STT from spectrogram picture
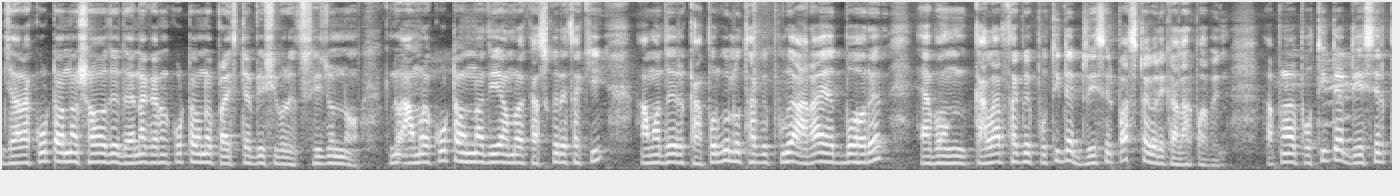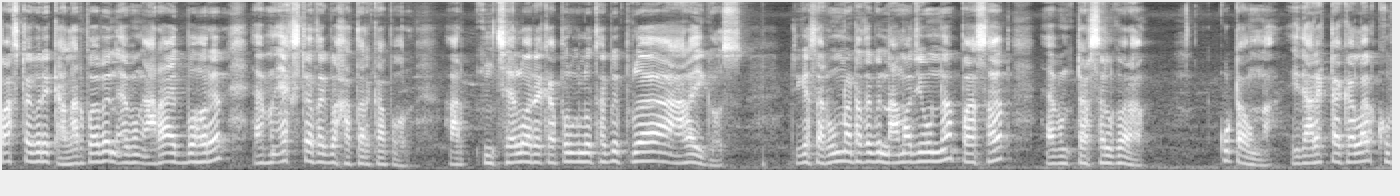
যারা কোটা ওড়না সহজে দেয় না, কারণ কোটা ওড়নার প্রাইসটা বেশি পড়ে সেই জন্য কিন্তু আমরা কোটা ওড়না দিয়ে আমরা কাজ করে থাকি। আমাদের কাপড়গুলো থাকবে পুরো আড়াই হাত বহরের এবং কালার থাকবে প্রতিটা ড্রেসের পাঁচটা করে কালার পাবেন। আপনারা প্রতিটা ড্রেসের পাঁচটা করে কালার পাবেন এবং আড়াই হাত বহরের এবং এক্সট্রা থাকবে হাতার কাপড়। আর সেলোয়ারের কাপড়গুলো থাকবে পুরো আড়াই গজ। ঠিক আছে? আর উন্নাটা থাকবে নামাজি উন্না পাঁচ হাত এবং টার্সেল করা। কোটা না। এর আরেকটা কালার, খুব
